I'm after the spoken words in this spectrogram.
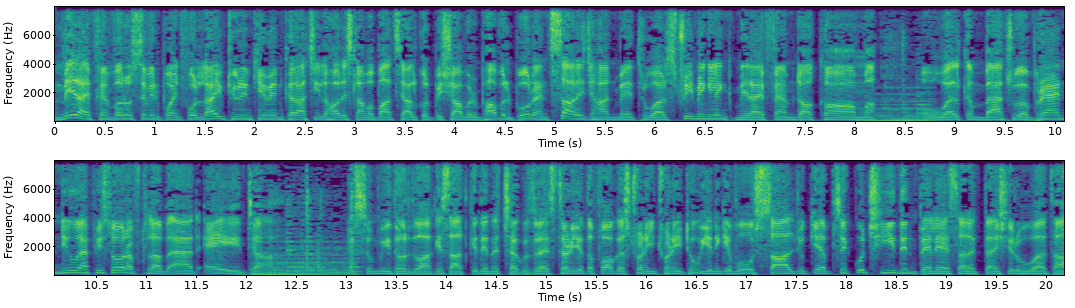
Mera F M one seven point four live tune किए हुए कराची, लाहौर, इस्लामाबाद, सियालकोट, पिशावर, भावलपुर एंड सारे जहान में through our streaming link Mera F M dot com welcome back to a brand new episode of club eight eight इस उम्मीद और दुआ के साथ के दिन अच्छा गुजरा thirty of August twenty twenty two यानी कि वो साल जो कि अब से कुछ ही दिन पहले ऐसा लगता है शुरू हुआ था,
